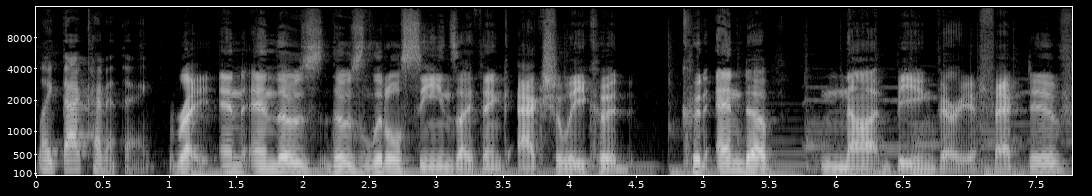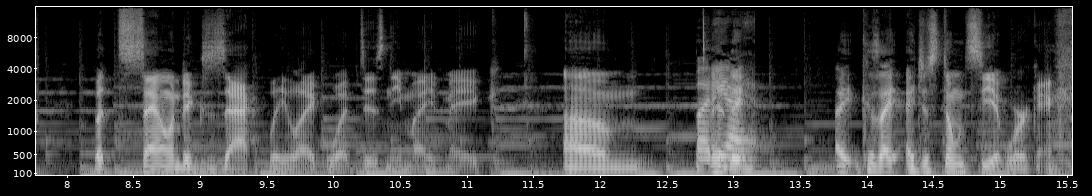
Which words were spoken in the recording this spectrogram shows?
like that kind of thing. right and and those those little scenes i think actually could could end up not being very effective but sound exactly like what disney might make um Buddy, Yeah, I, I because I, I just don't see it working.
